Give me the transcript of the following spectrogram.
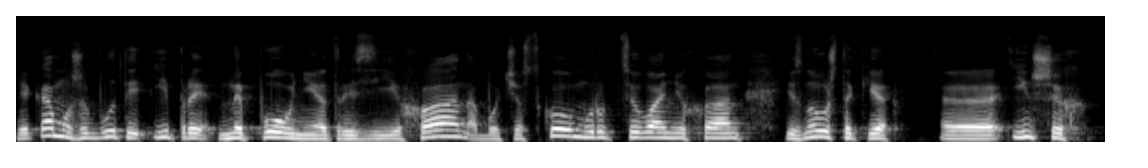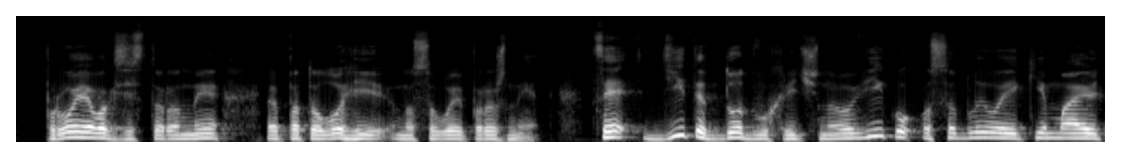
яка може бути і при неповній атрезії хан або частковому рубцюванню хан, і знову ж таки е, інших проявах зі сторони е, патології носової порожнини. Це діти до двохрічного віку, особливо які мають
